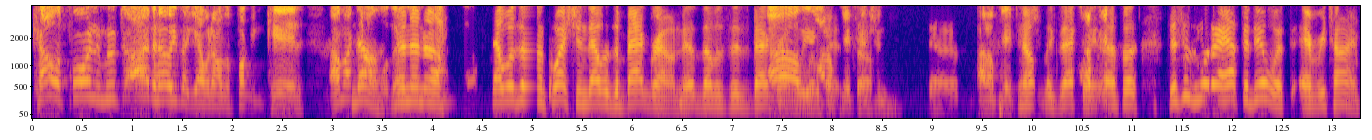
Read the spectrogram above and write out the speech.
California moved to Idaho. He's like, yeah, when I was a fucking kid. I'm like, oh, No, oh, well, no, no, no. That. wasn't a question that was a background that, that was his background Oh, yeah, I don't bit, pay so- attention. yeah. I don't pay Nope, attention. exactly. That's what this is what I have to deal with every time.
